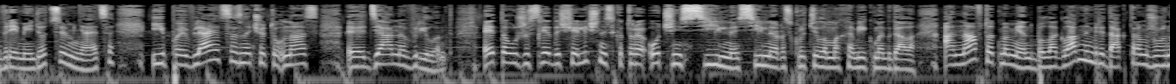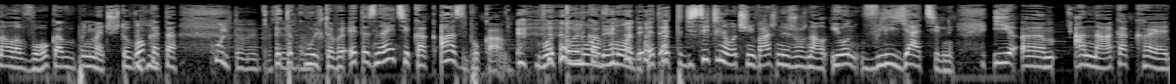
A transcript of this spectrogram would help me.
Время идет, все меняется. И появляется, значит, у нас э, Диана Вриланд. Это уже следующая личность, которая очень сильно-сильно раскрутила маховик Мэтт Гала. Она в тот момент была главным редактором журнала Vogue. А вы понимаете, что Vogue это Культовые просто. это культовый. Это, знаете, как азбука. Вот только Моды. в моде. Это, это действительно очень важный журнал, и он влиятельный. И эм, она, как э,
